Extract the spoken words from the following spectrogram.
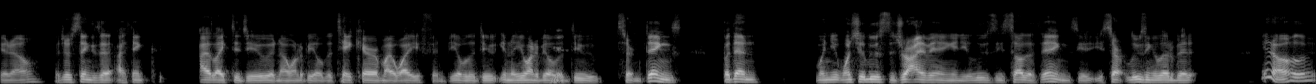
you know, there's things that I think I like to do, and I want to be able to take care of my wife and be able to do, you know, you want to be able Yeah. to do certain things. But then when you once you lose the driving and you lose these other things, you, you start losing a little bit, you know,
